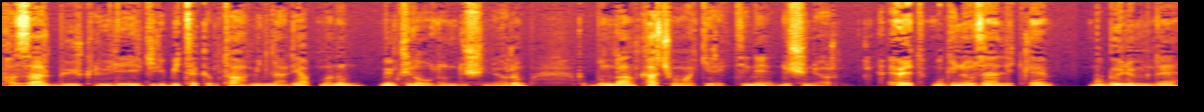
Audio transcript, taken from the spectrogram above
pazar büyüklüğüyle ilgili bir takım tahminler yapmanın mümkün olduğunu düşünüyorum. Bundan kaçmamak gerektiğini düşünüyorum. Evet bugün özellikle bu bölümde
